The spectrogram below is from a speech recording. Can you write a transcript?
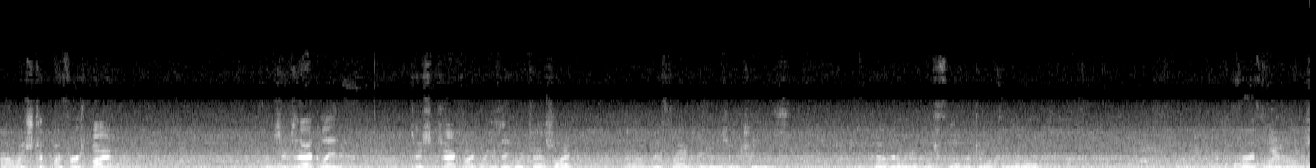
Um, I just took my first bite. It's exactly, tastes exactly like what you think it would taste like. Uh, refried beans and cheese. Burger don't have much flavor to it. It's a little, very flavorless.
